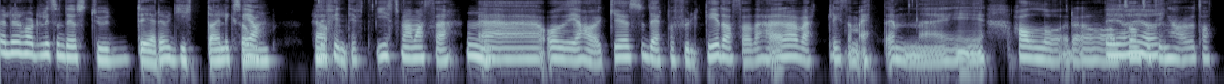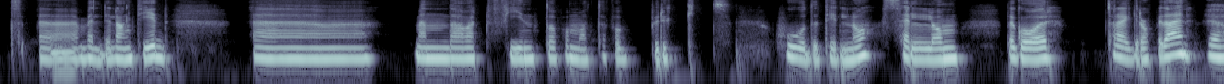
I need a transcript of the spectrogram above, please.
Eller har det liksom det å studere gitt deg liksom Ja. Ja. Definitivt. Gitt meg masse. Mm. Eh, og jeg har jo ikke studert på fulltid, altså. Det her har vært liksom ett emne i halvåret og alt Ja, sånt, så ting har jo tatt eh, veldig lang tid. Eh, men det har vært fint å på en måte få brukt hodet til noe, selv om det går treigere oppi der. Ja.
